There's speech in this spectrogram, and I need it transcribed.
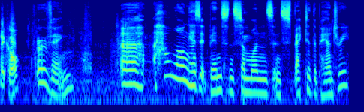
Nicole? Irving, uh, how long has it been since someone's inspected the pantry?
